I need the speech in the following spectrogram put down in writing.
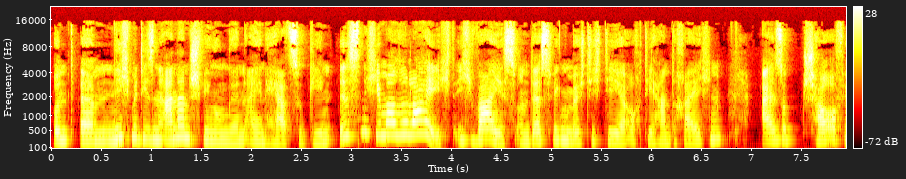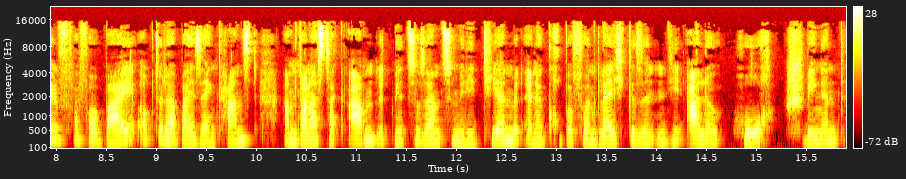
Und ähm, nicht mit diesen anderen Schwingungen einherzugehen, ist nicht immer so leicht. Ich weiß. Und deswegen möchte ich dir ja auch die Hand reichen. Also schau auf jeden Fall vorbei, ob du dabei sein kannst, am Donnerstagabend mit mir zusammen zu meditieren, mit einer Gruppe von Gleichgesinnten, die alle hochschwingend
